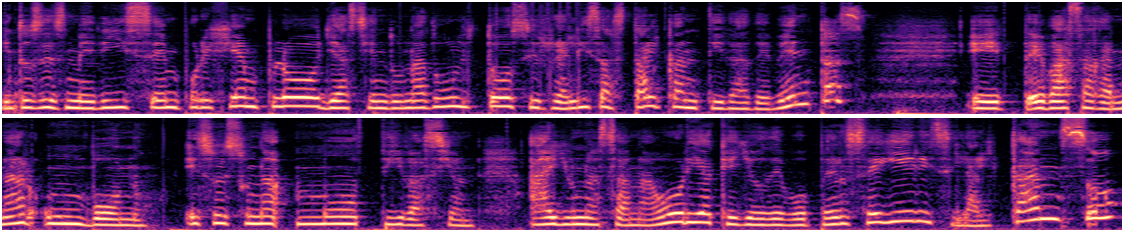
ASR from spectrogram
Entonces me dicen, por ejemplo, ya siendo un adulto, si realizas tal cantidad de ventas, eh, te vas a ganar un bono. Eso es una motivación. Hay una zanahoria que yo debo perseguir y si la alcanzo,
